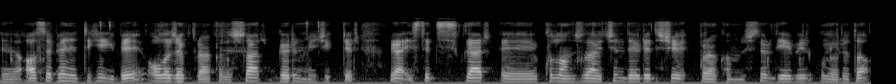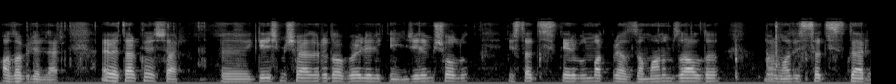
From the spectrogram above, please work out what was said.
e, ASP.NET'teki gibi olacaktır arkadaşlar. Görünmeyecektir. Veya istatistikler e, kullanıcılar için devre dışı bırakılmıştır diye bir uyarı da alabilirler. Evet arkadaşlar e, gelişmiş ayarları da böylelikle incelemiş olduk. İstatistikleri bulmak biraz zamanımızı aldı. Normalde istatistikler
